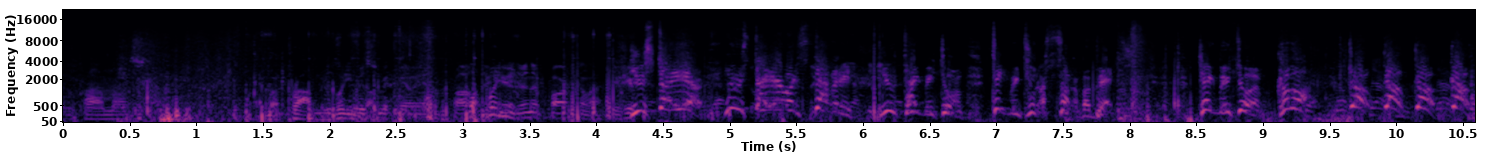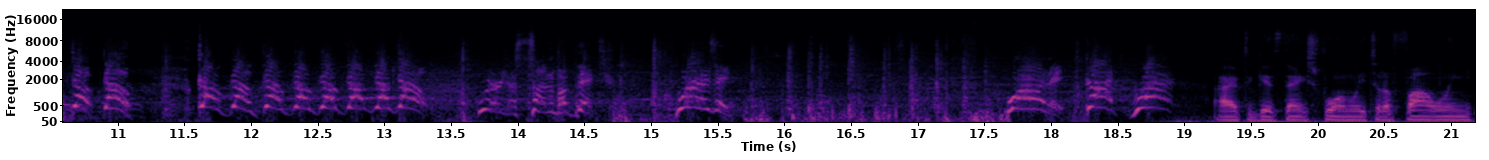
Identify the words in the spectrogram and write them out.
have a problem, Mouse. have a problem. What do you Mr. McNeil, we have a problem. They're here. They're in the parking lot. They're here. You stay here! You stay here with Stephanie! You take me to him! Take me to the son of a bitch! Take me to him! Come on! Go, go, go, go, go, go! Go, go, go, go, go, go, go, go! Where's the son of a bitch? Where is he? Where are they? God, where? I have to give thanks formally to the following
